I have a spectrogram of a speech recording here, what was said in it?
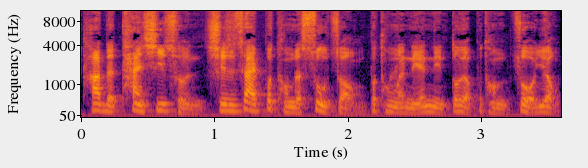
它的碳吸存，其实在不同的树种、不同的年龄都有不同的作用，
